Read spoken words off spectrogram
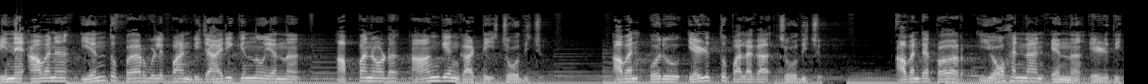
പിന്നെ അവന് എന്തു പേർ വിളിപ്പാൻ വിചാരിക്കുന്നു എന്ന് അപ്പനോട് ആംഗ്യം കാട്ടി ചോദിച്ചു. അവൻ ഒരു എഴുത്തുപലക ചോദിച്ചു. അവന്റെ പേർ യോഹന്നാൻ എന്ന് എഴുതി.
